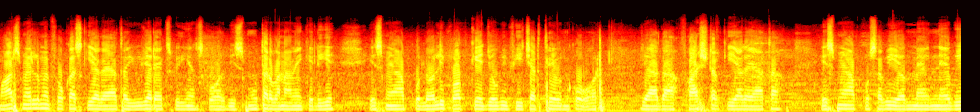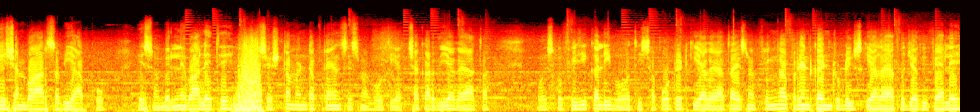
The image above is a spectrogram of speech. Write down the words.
मार्च मेलो में फोकस किया गया था यूज़र एक्सपीरियंस को और भी स्मूथर बनाने के लिए। इसमें आपको लॉलीपॉप के जो भी फीचर थे, उनको और ज़्यादा फास्टर किया गया था। इसमें आपको सभी नेविगेशन बार सभी आपको इसमें मिलने वाले थे। सिस्टम इंटरफ्रेंस इसमें बहुत ही अच्छा कर दिया गया था। और इसको फिजिकली बहुत ही सपोर्टेड किया गया था। इसमें फिंगरप्रिंट का इंट्रोड्यूस किया गया था, जो कि पहले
